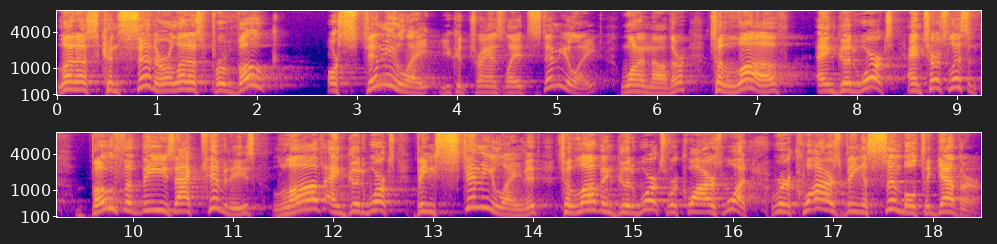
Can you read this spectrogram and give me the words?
let us consider, let us provoke, or stimulate, you could translate stimulate one another to love and good works. And church, listen, both of these activities, love and good works, being stimulated to love and good works requires what? Requires being assembled together.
